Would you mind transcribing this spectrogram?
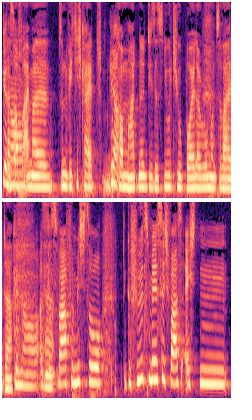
das Genau. auf einmal so eine Wichtigkeit Ja. bekommen hat, ne? Dieses YouTube Boiler Room und so weiter. Genau, also Ja. das war für mich so, gefühlsmäßig war es echt ein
